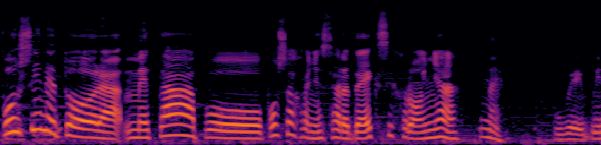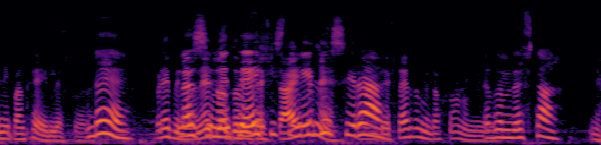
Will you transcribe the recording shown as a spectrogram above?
Πώς είναι τώρα, μετά από πόσα χρόνια, 46 χρόνια; Ναι, που, που είναι η Πανθέη λες τώρα. Ναι. Πρέπει να, να είναι το συμμετέχει 77 στην ίδια ήτανε. σειρά. 77-78 νομίζω. 77. Ναι,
